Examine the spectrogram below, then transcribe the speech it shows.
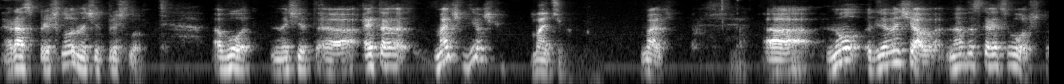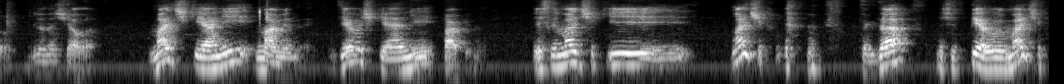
Раз пришло, значит пришло. Вот, значит, а, это мальчик, девочка? Мальчик. Мальчик. Да. А, ну, для начала, надо сказать вот что, для начала. Мальчики, они мамины, девочки, они папины. Если мальчик и мальчик, тогда, значит, первый мальчик,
